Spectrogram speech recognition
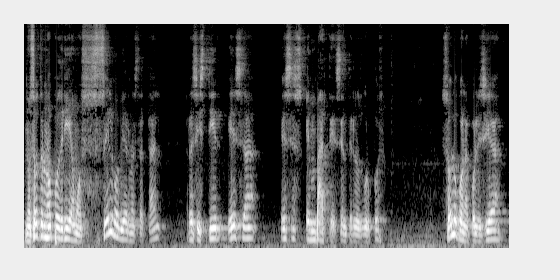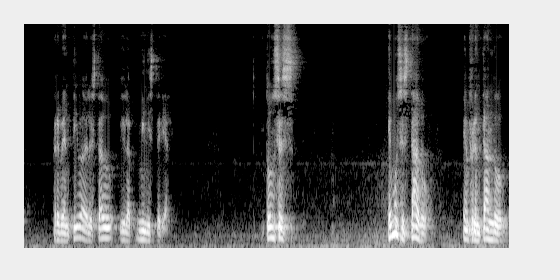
Nosotros no podríamos, el gobierno estatal, resistir esos embates entre los grupos, solo con la policía preventiva del Estado y la ministerial. Entonces, hemos estado enfrentando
